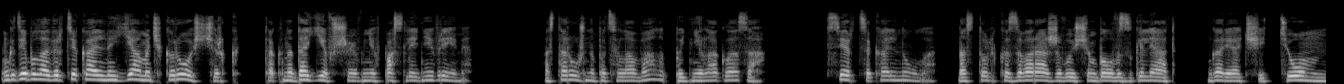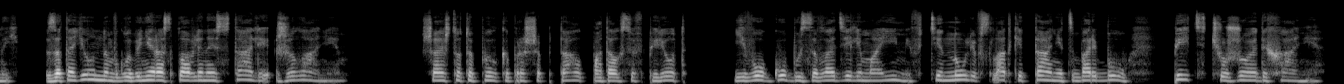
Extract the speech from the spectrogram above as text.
где была вертикальная ямочка-росчерк, так надоевшая мне в последнее время. Осторожно поцеловала, подняла глаза. Сердце кольнуло, настолько завораживающим был взгляд, горячий, темный, затаенным в глубине расплавленной стали желанием. Шай что-то пылко прошептал, подался вперед, его губы завладели моими, втянули в сладкий танец борьбу, пить чужое дыхание,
